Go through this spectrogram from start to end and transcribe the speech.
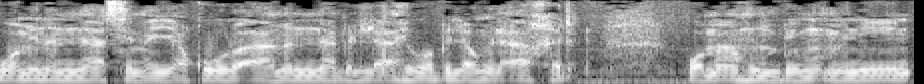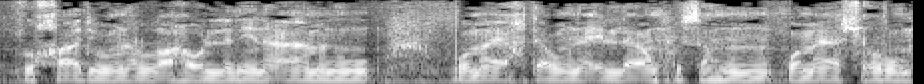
ومن الناس من يقول آمنا بالله وباليوم الآخر وما هم بمؤمنين يخادعون الله والذين آمنوا وما يخدعون إلا أنفسهم وما يشعرون.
